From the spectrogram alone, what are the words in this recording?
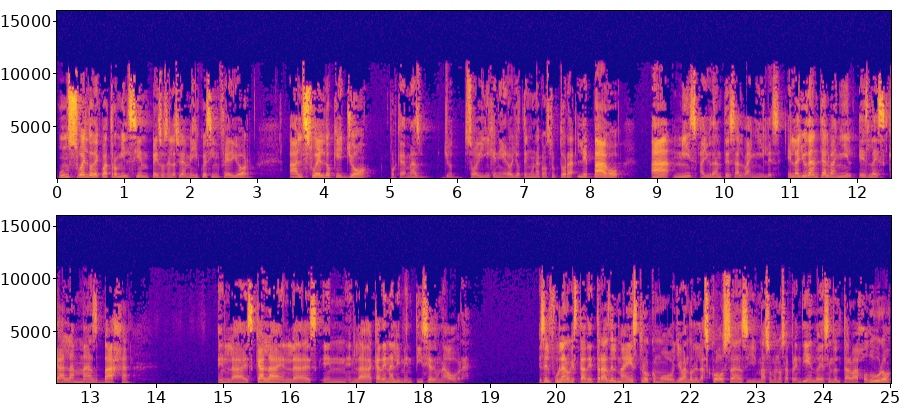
Un sueldo de 4.100 pesos en la Ciudad de México es inferior al sueldo que yo, porque además yo soy ingeniero, yo tengo una constructora, le pago a mis ayudantes albañiles. El ayudante albañil es la escala más baja en la escala, en la, en la cadena alimenticia de una obra. Es el fulano que está detrás del maestro, como llevándole las cosas y más o menos aprendiendo y haciendo el trabajo duro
